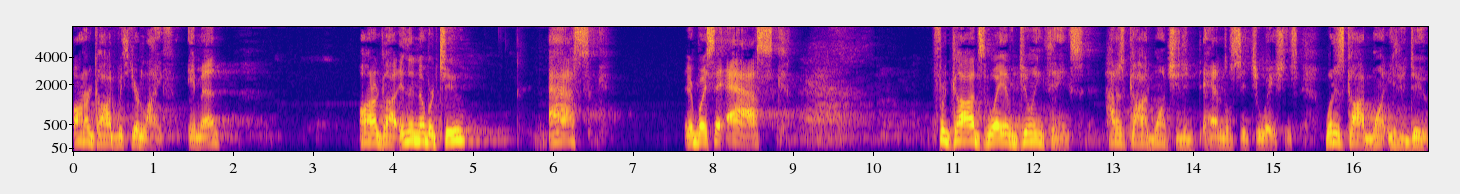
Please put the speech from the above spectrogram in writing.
Honor God with your life. Amen. Honor God. And then number two, ask. Everybody say ask. ask. For God's way of doing things. How does God want you to handle situations? What does God want you to do?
